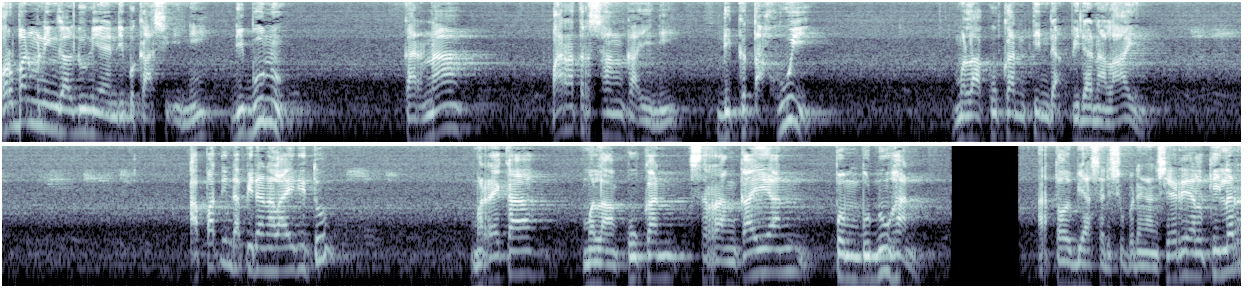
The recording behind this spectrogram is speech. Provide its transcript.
korban meninggal dunia yang di Bekasi ini dibunuh karena para tersangka ini diketahui melakukan tindak pidana lain. Apa tindak pidana lain itu? Mereka melakukan serangkaian pembunuhan atau biasa disebut dengan serial killer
